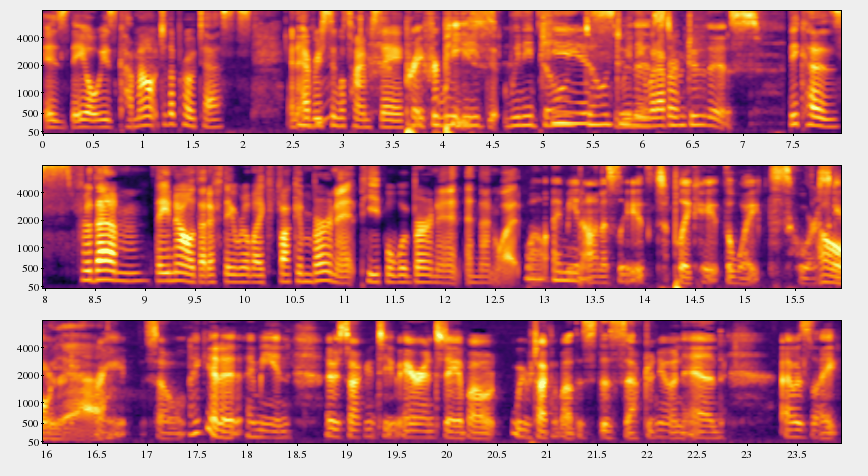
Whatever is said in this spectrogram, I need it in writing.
is they always come out to the protests and every single time say Pray for we peace. Need, we need Don't peace. don't do we this. need whatever. Don't do this. Because for them, they know that if they were like fucking burn it, people would burn it, and then what? Well, I mean, honestly, it's to placate the whites who are Oh, scared, yeah. right? So I get it. I mean, I was talking to Aaron today about we were talking about this this afternoon, and I was like,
